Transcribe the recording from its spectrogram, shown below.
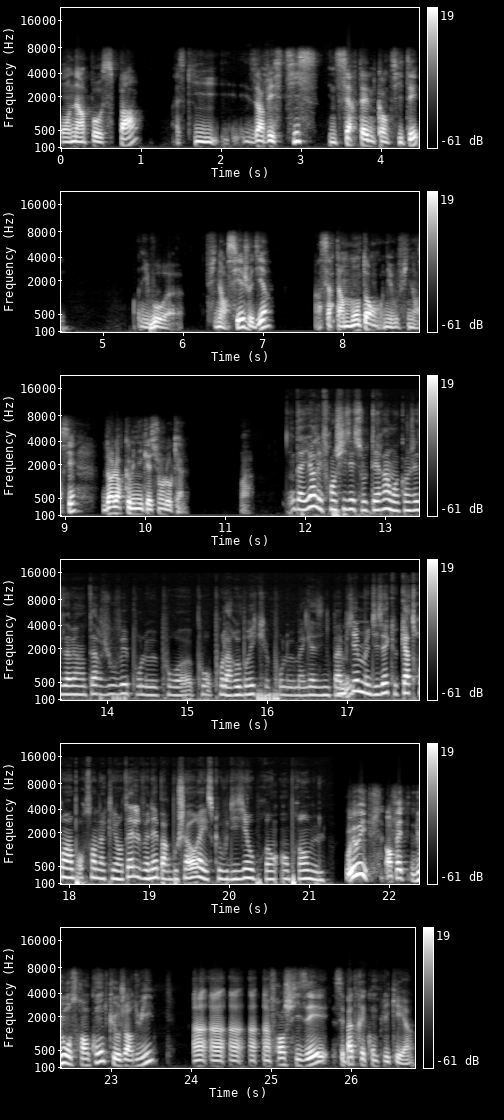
on n'impose pas à ce qu'ils investissent une certaine quantité au niveau euh, financier, je veux dire, un certain montant au niveau financier dans leur communication locale. D'ailleurs, les franchisés sur le terrain, moi, quand je les avais interviewés pour, le, pour, euh, pour, pour la rubrique, pour le magazine papier, me disaient que 80% de la clientèle venait par bouche à oreille, ce que vous disiez en préambule. Oui, oui. En fait, nous, on se rend compte qu'aujourd'hui, un, franchisé, c'est pas très compliqué. Hein.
